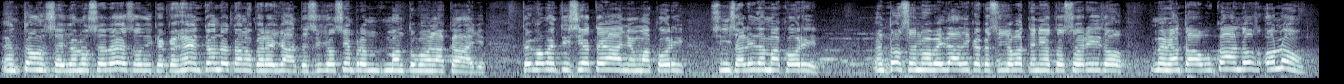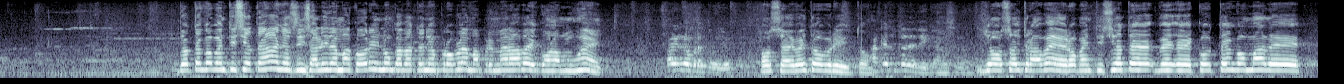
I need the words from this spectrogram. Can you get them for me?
Entonces yo no sé de eso, de que, que gente, ¿dónde están los querellantes? Si yo siempre me mantuve en la calle. Tengo 27 años en Macorís, sin salir de Macorís. Entonces no es verdad de que, que si yo había tenido todos heridos, me habían estado buscando o no. Yo tengo 27 años sin salir de Macorís, nunca había tenido problemas, primera vez con la mujer. ¿Cuál es el nombre tuyo? José Alberto Brito. ¿A qué tú te dedicas, José? Yo soy travero, 27, eh, eh, tengo más de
